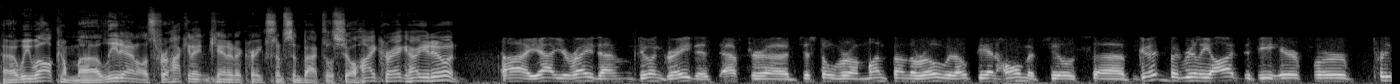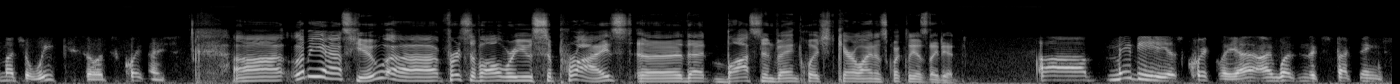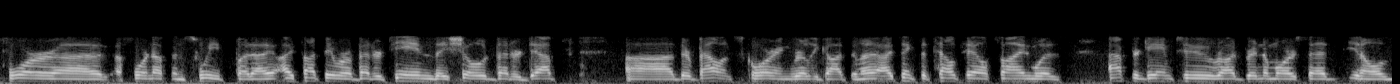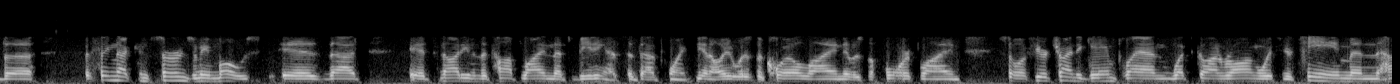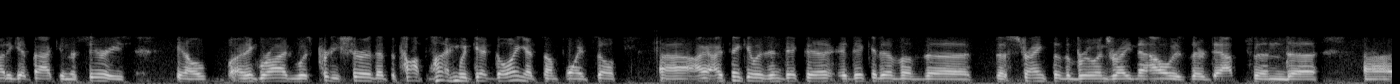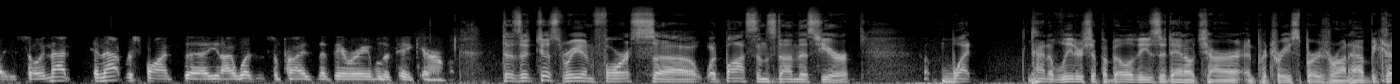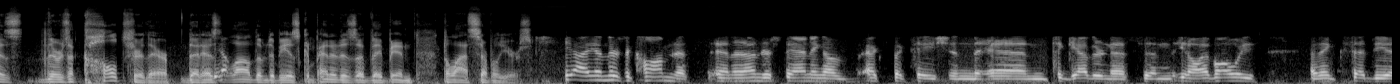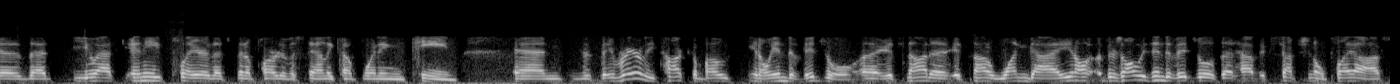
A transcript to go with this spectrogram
Uh, we welcome uh, lead analyst for Hockey Night in Canada, Craig Simpson, back to the show. Hi, Craig. How are you doing? Uh, yeah, you're right. I'm doing great. It, after uh, just over a month on the road without being home, it feels uh, good, but really odd to be here for pretty much a week. So it's quite nice. Uh, let me ask you, uh, first of all, were you surprised uh, that Boston vanquished Carolina as quickly as they did? Uh, maybe as quickly. I, I wasn't expecting for uh, a four nothing sweep, but I, I thought they were a better team. They showed better depth. Uh, their balanced scoring really got them. I, I think the telltale sign was after game two. Rod Brind'Amour said, "You know, the the thing that concerns me most is that." it's not even the top line that's beating us at that point. You know, it was the coil line, it was the fourth line. So if you're trying to game plan what's gone wrong with your team and how to get back in the series, you know, I think Rod was pretty sure that the top line would get going at some point. So uh, I, I think it was indicative indicative of the the strength of the Bruins right now is their depth and. Uh, uh, so in that in that response, uh, you know, I wasn't surprised that they were able to take care of them. Does it just reinforce uh, what Boston's done this year? What kind of leadership abilities Zdeno Chara and Patrice Bergeron have? Because there's a culture there that has yep. allowed them to be as competitive as they've been the last several years. Yeah, and there's a calmness and an understanding of expectation and togetherness. And, you know, I've always, I think, said to you that you ask any player that's been a part of a Stanley Cup winning team, and they rarely talk about you know individual. Uh, it's not a it's not a one guy. You know, there's always individuals that have exceptional playoffs.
